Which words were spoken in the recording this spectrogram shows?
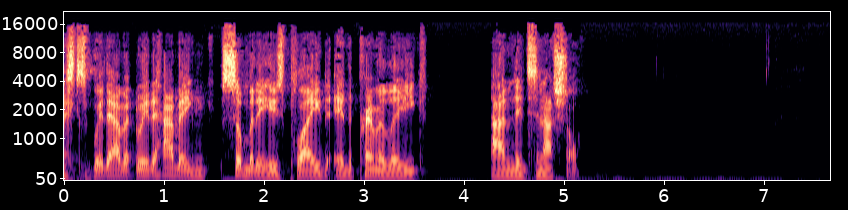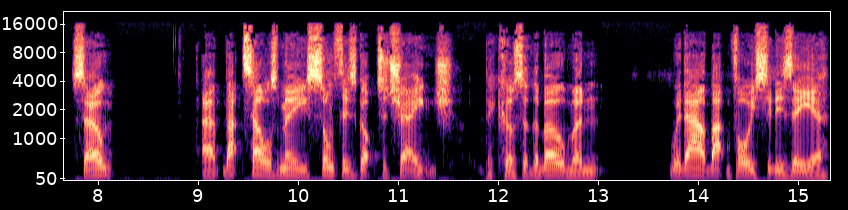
assistant. with, having, with having somebody who's played in the Premier League and international. So uh, that tells me something's got to change because at the moment, without that voice in his ear,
